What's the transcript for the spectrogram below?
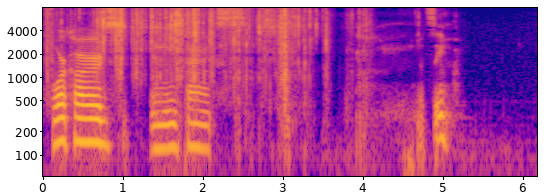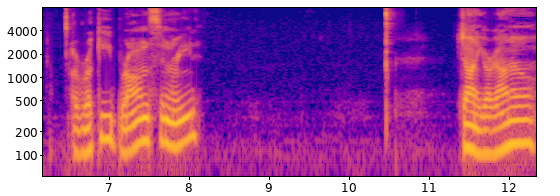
Four cards in these packs. Let's see. A rookie, Bronson Reed. Johnny Gargano.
